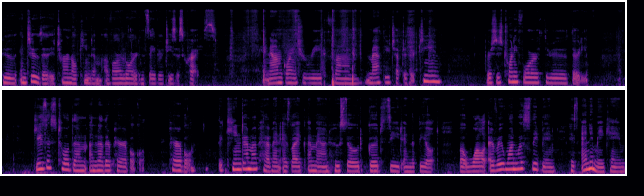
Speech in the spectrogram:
who into the eternal kingdom of our Lord and Savior Jesus Christ. Okay, now I'm going to read from Matthew chapter 13, verses 24 through 30. Jesus told them another parable. Parable. The kingdom of heaven is like a man who sowed good seed in the field. But while everyone was sleeping, his enemy came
